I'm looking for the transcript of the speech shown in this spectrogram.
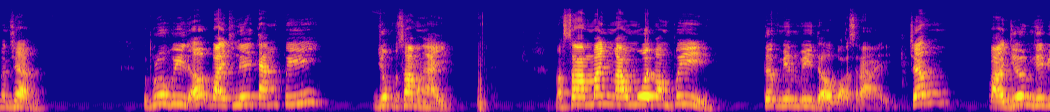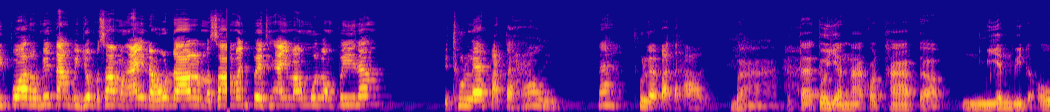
មិនចឹងព្រោះវីដេអូបាយធ្លាយតាំងពីយប់ម្សិលមួយថ្ងៃម្សិលមិញម៉ោង1ម៉ោង2ទើបមានវីដេអូបកស្រាយអញ្ចឹងបើយើងនិយាយពីព័ត៌មានតាំងពីយប់ម្សិលមួយថ្ងៃរហូតដល់ម្សិលមិញពេលថ្ងៃម៉ោង1ម៉ោង2ហ្នឹងវា too late បាត់ទៅហើយ ណា too late បាត់ទៅហើយបាទប៉ុន្តែទោះយ៉ាងណាគាត់ថាមានវីដេអូ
